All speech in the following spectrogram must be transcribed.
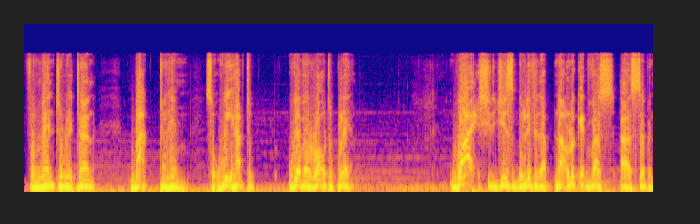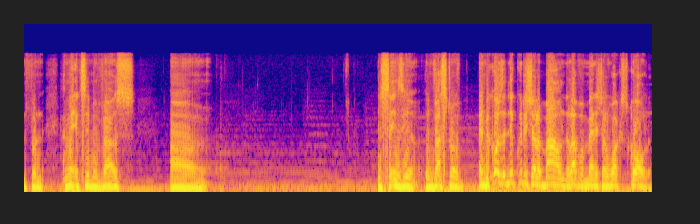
for men to return back to him. So we have to, we have a role to play. Why should Jesus be lifted up? Now look at verse uh, 7. For, I mean, excuse me, verse, uh, it says here in verse 12, and because iniquity shall abound, the love of many shall wax cold.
